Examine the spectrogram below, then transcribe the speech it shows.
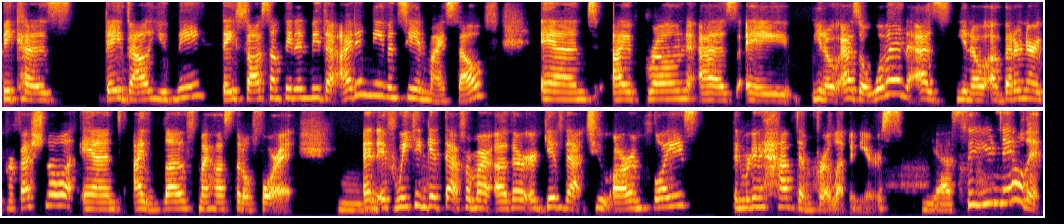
because they valued me. They saw something in me that I didn't even see in myself. And I've grown as a, you know, as a woman, as, you know, a veterinary professional, and I love my hospital for it. Mm. And if we can get that from our other or give that to our employees, then we're going to have them for 11 years. Yes. So you nailed it.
